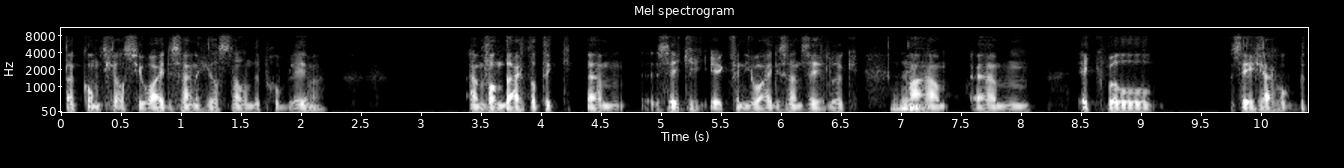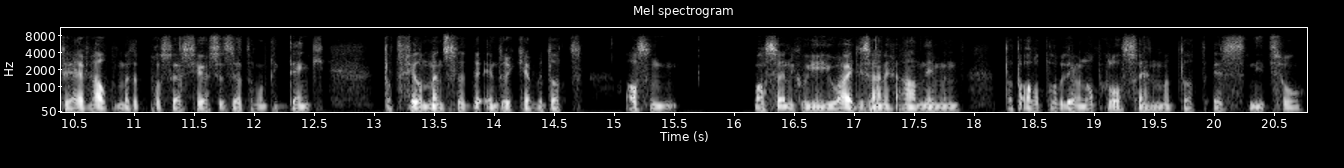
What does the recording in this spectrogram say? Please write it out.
dan kom je als UI-designer heel snel in de problemen. En vandaar dat ik ehm, zeker, ik vind UI-design zeer leuk, Mhm. maar ehm, ik wil zeer graag ook bedrijven helpen met het proces juist te zetten, want ik denk dat veel mensen de indruk hebben dat als, een, als ze een goede UI-designer aannemen, dat alle problemen opgelost zijn, maar dat is niet zo.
